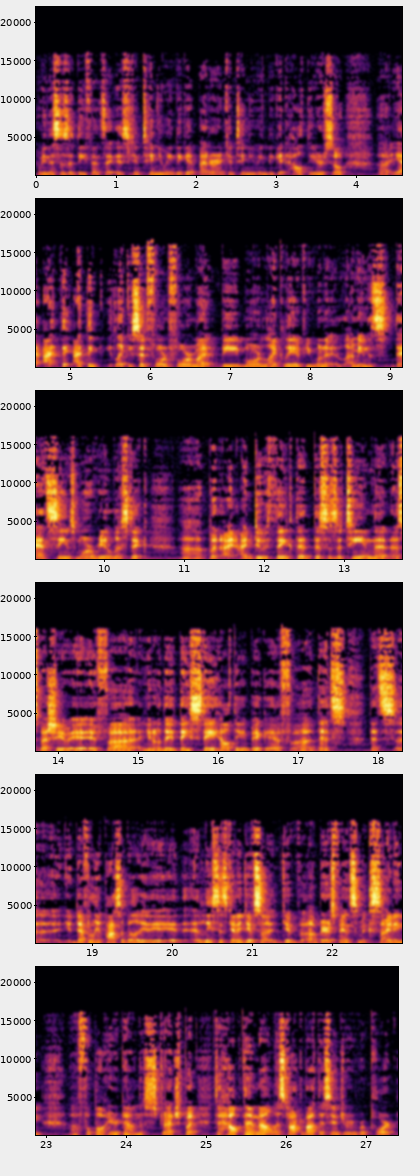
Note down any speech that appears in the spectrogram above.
I mean, this is a defense that is continuing to get better and continuing to get healthier. So, uh, yeah, I think I think like you said, four and four might be more likely if you want to. I mean, that seems more realistic. Uh, but I, I, do think that this is a team that, especially if, if uh, you know they, they stay healthy, big if uh, that's that's uh, definitely a possibility. It, it, at least it's going to give some, give uh, Bears fans some exciting uh, football here down the stretch. But to help them out, let's talk about this injury report.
